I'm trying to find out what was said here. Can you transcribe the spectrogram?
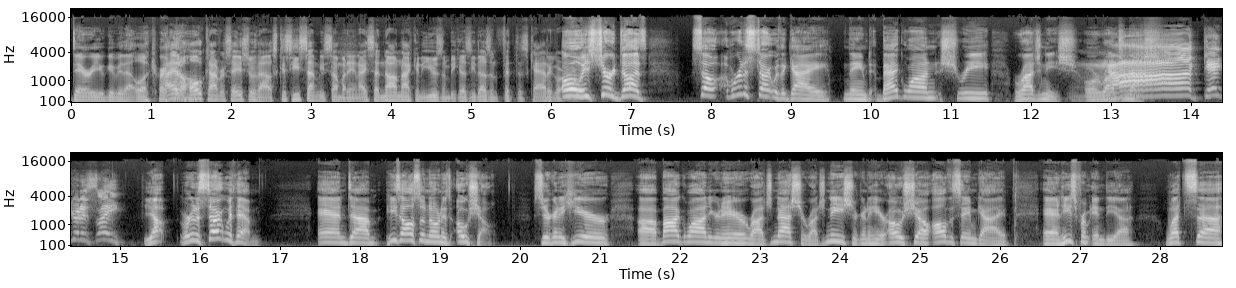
dare you give me that look right I had now? a whole conversation with Alex because he sent me somebody, and I said, "No, I'm not going to use him because he doesn't fit this category." Oh, he sure does. So we're gonna start with a guy named Bhagwan Shri Rajneesh or Rajneesh. ah, gangrenously. Yep, we're gonna start with him, and um, he's also known as Osho. So you're gonna hear uh, Bhagwan, you're gonna hear Rajneesh or Rajneesh, you're gonna hear Osho, all the same guy, and he's from India. Let's uh,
